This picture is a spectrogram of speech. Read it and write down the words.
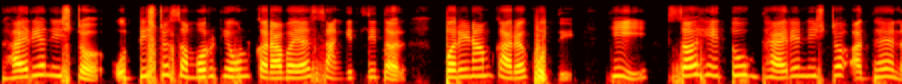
धैर्यनिष्ठ उद्दिष्ट समोर ठेवून करावयास सांगितली तर परिणामकारक होते. ही सहेतुक धैर्यनिष्ठ अध्ययन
